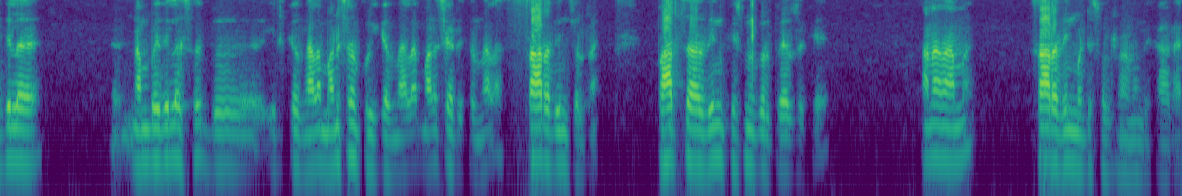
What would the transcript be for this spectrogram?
இதில் நம்ம இதில் இருக்கிறதுனால மனுஷனை குறிக்கிறதுனால மனுஷன் எடுக்கிறதுனால சாரதின்னு சொல்கிறேன் பார்த் சாரதின்னு கிருஷ்ணனுக்கு ஒரு பேர் இருக்குது ஆனால் நாம் சாரதின்னு மட்டும் சொல்கிறோம் இந்த காடை.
